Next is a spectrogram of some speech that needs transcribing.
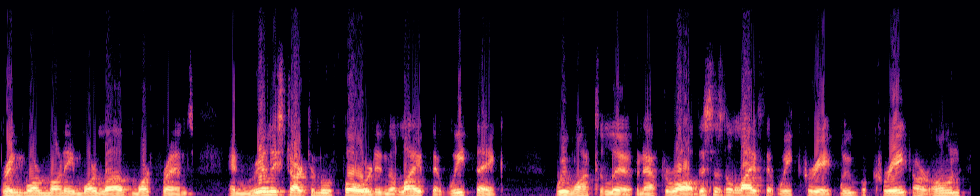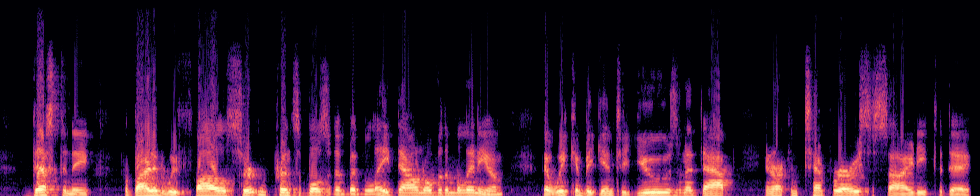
bring more money, more love, more friends, and really start to move forward in the life that we think we want to live. And after all, this is the life that we create. We will create our own destiny provided we follow certain principles that have been laid down over the millennium that we can begin to use and adapt in our contemporary society today.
